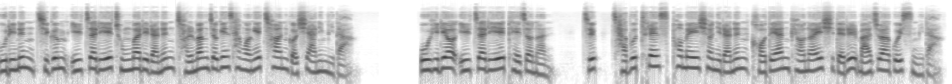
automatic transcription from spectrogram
우리는 지금 일자리의 종말이라는 절망적인 상황에 처한 것이 아닙니다. 오히려 일자리의 대전환, 즉 자부 트랜스퍼메이션이라는 거대한 변화의 시대를 마주하고 있습니다.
